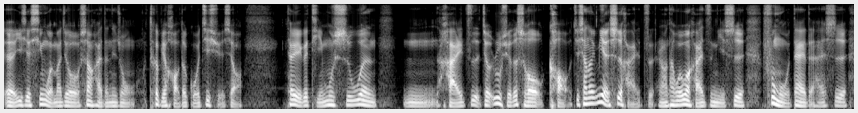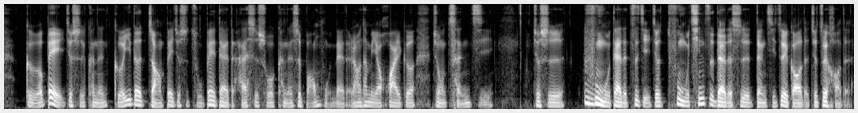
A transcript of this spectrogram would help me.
呃，一些新闻嘛，就上海的那种特别好的国际学校，它有一个题目是问，嗯，孩子就入学的时候考，就相当于面试孩子，然后他会问孩子你是父母带的还是隔辈，就是可能隔一的长辈就是祖辈带的，还是说可能是保姆带的，然后他们要画一个这种层级，就是父嗯母带的自己就父母亲自带的是等级最高的，就最好的。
